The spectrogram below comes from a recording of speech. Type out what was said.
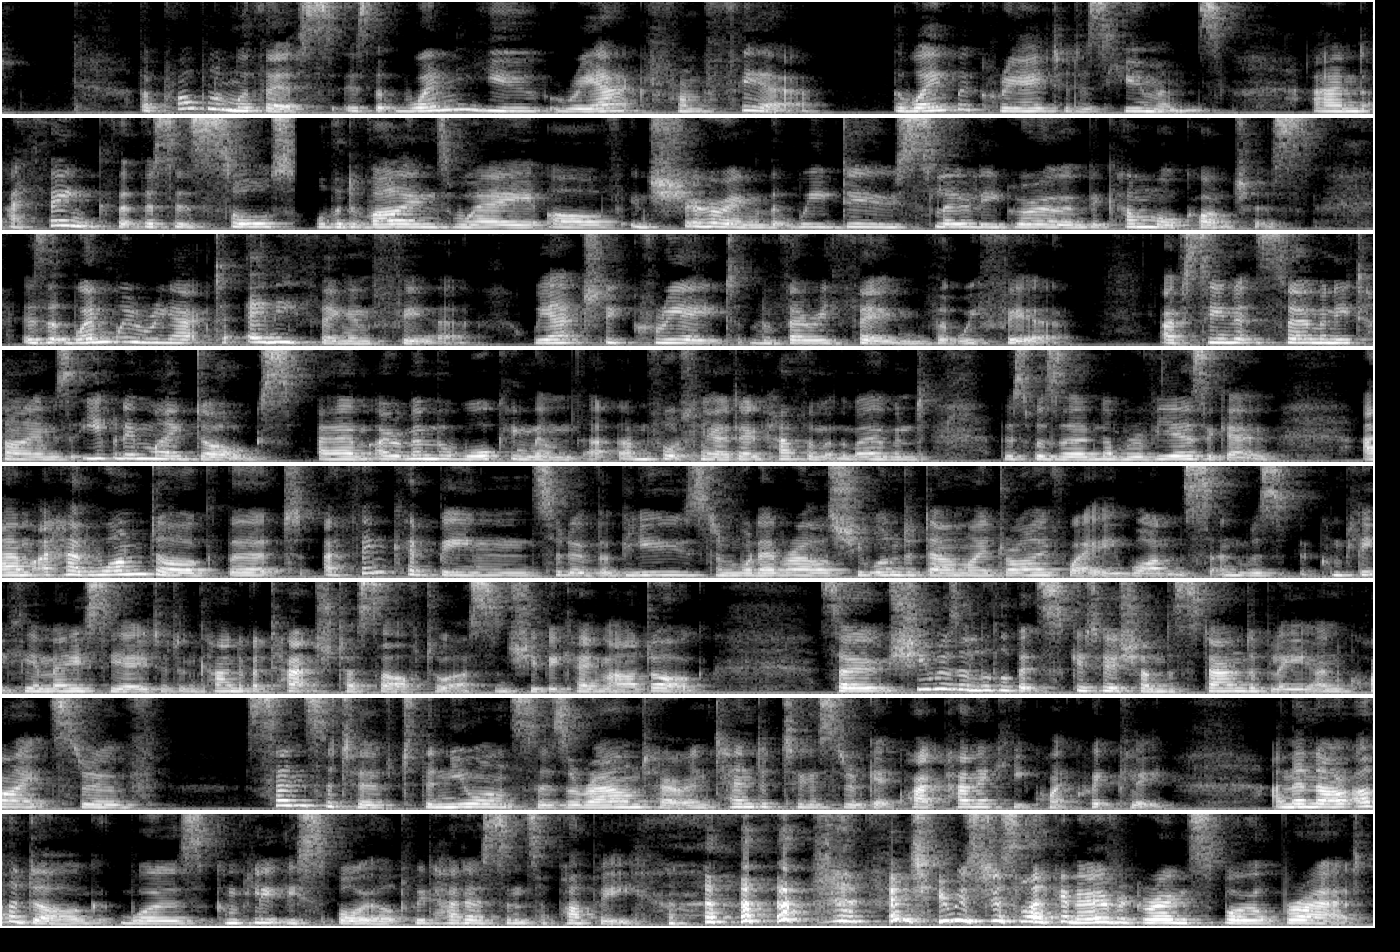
The problem with this is that when you react from fear, the way we're created as humans, and I think that this is source or the divine's way of ensuring that we do slowly grow and become more conscious, is that when we react to anything in fear, we actually create the very thing that we fear. I've seen it so many times, even in my dogs. Um, I remember walking them. Uh, unfortunately, I don't have them at the moment. This was a number of years ago. Um, I had one dog that I think had been sort of abused and whatever else. She wandered down my driveway once and was completely emaciated and kind of attached herself to us and she became our dog. So she was a little bit skittish, understandably, and quite sort of sensitive to the nuances around her and tended to sort of get quite panicky quite quickly. And then our other dog was completely spoilt. We'd had her since a puppy. and she was just like an overgrown spoilt brat.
